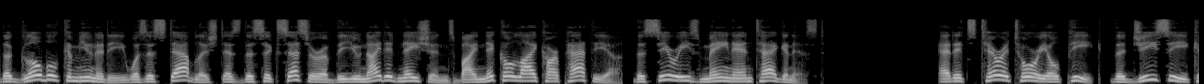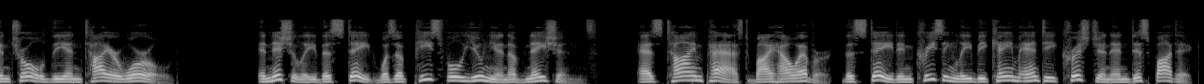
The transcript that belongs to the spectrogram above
The Global Community was established as the successor of the United Nations by Nicolae Carpathia, the series' main antagonist. At its territorial peak, the GC controlled the entire world. Initially the state was a peaceful union of nations. As time passed by however, the state increasingly became anti-Christian and despotic.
